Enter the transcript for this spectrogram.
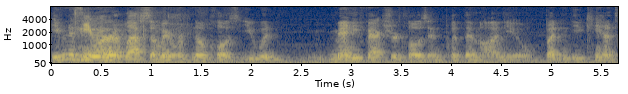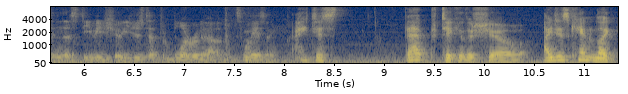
even if you were left somewhere with no clothes, you would manufacture clothes and put them on you. But you can't in this TV show. You just have to blur it out. It's amazing. I just that particular show. I just can't like.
